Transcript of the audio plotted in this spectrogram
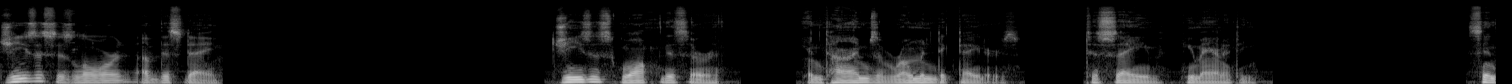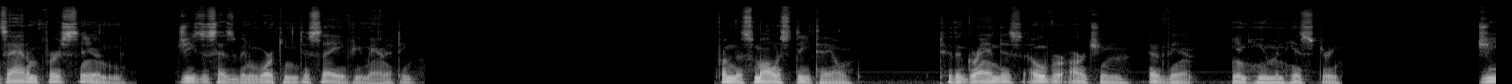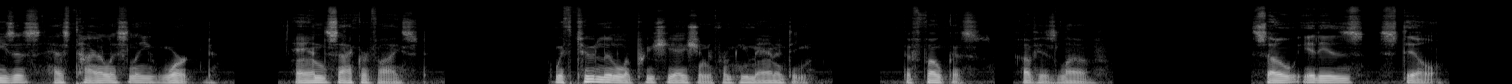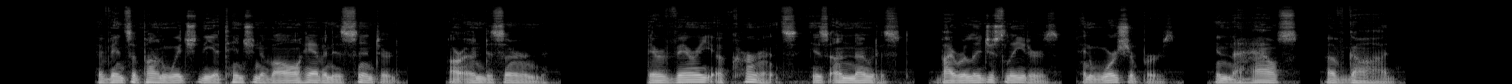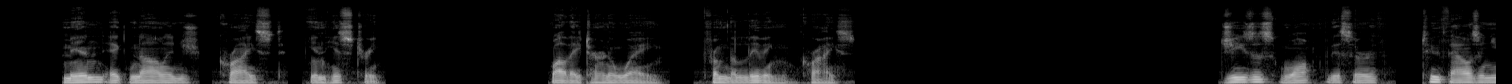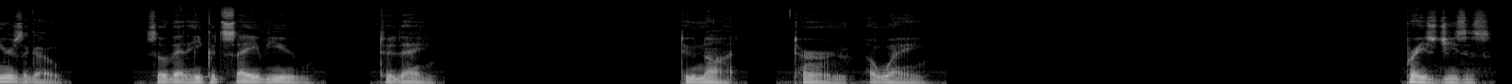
Jesus is Lord of this day. Jesus walked this earth in times of Roman dictators to save humanity. Since Adam first sinned, Jesus has been working to save humanity. From the smallest detail to the grandest overarching event in human history, Jesus has tirelessly worked and sacrificed with too little appreciation from humanity, the focus of his love. So it is still. Events upon which the attention of all heaven is centered are undiscerned. Their very occurrence is unnoticed by religious leaders and worshippers in the house of God men acknowledge Christ in history while they turn away from the living Christ. Jesus walked this earth 2,000 years ago so that he could save you today. Do not turn away. Praise Jesus.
